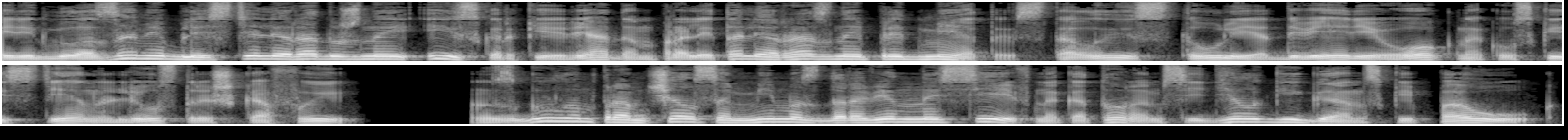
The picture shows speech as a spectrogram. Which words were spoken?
Перед глазами блестели радужные искорки, рядом пролетали разные предметы: столы, стулья, двери, окна, куски стен, люстры, шкафы. С гулом промчался мимо здоровенный сейф, на котором сидел гигантский паук.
